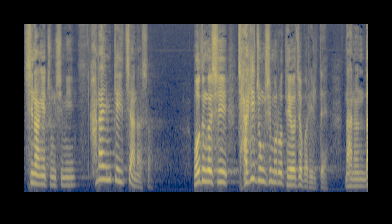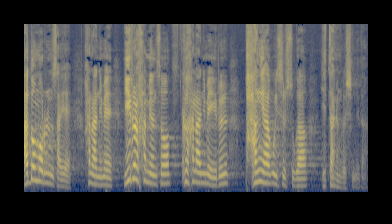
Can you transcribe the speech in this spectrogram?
신앙의 중심이 하나님께 있지 않아서 모든 것이 자기 중심으로 되어져 버릴 때 나는 나도 모르는 사이에 하나님의 일을 하면서 그 하나님의 일을 방해하고 있을 수가 있다는 것입니다.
